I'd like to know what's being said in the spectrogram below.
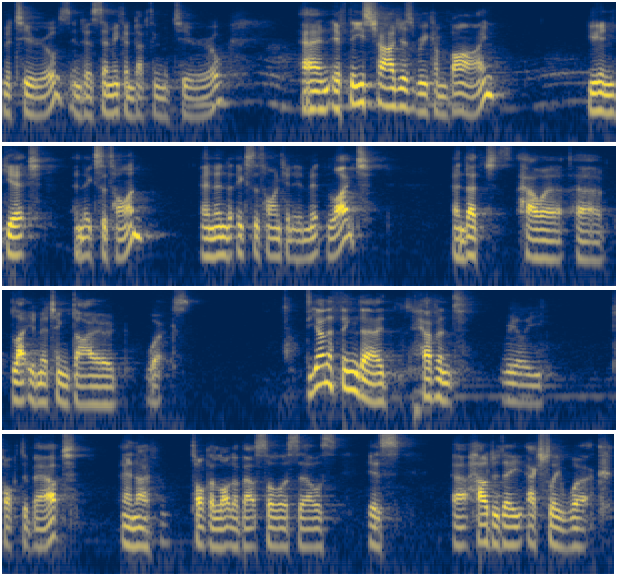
materials, into a semiconducting material. And if these charges recombine, you can get an exciton, and then the exciton can emit light, and that's how a, a light-emitting diode works. The other thing that I haven't really talked about, and I've talked a lot about solar cells, is uh, how do they actually work?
